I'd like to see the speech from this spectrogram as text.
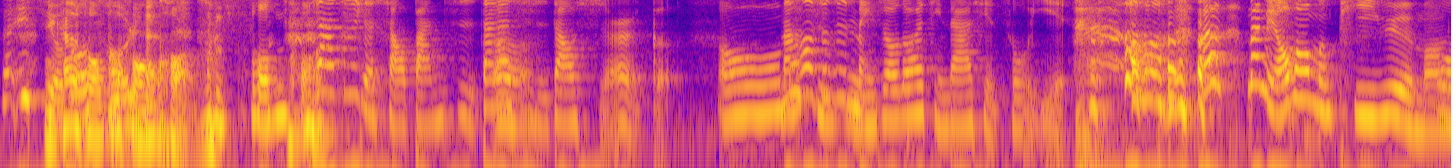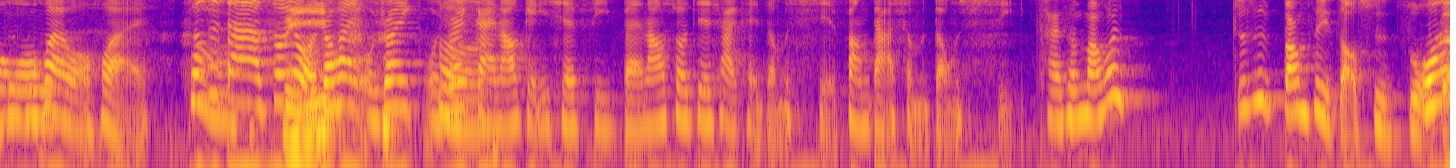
那一起有多看疯不？疯狂？很疯狂现在就是一个小班制，大概嗯十到十二个，哦。然后就是每周都会请大家写作业，那你要帮他们批阅吗？我就是我会我会。就是大家作业，我就会 我就会我就会改，然后给一些 feedback，然后说接下来可以怎么写，放大什么东西。彩晨蛮会，就是帮自己找事做。我很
